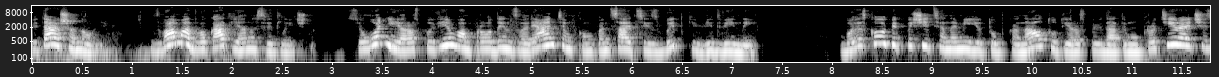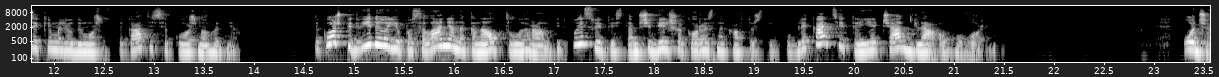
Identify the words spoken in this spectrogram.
Вітаю, шановні! З вами адвокат Яна Світлична. Сьогодні я розповім вам про один з варіантів компенсації збитків від війни. Обов'язково підпишіться на мій YouTube канал, тут я розповідатиму про ті речі, з якими люди можуть стикатися кожного дня. Також під відео є посилання на канал в Telegram. Підписуйтесь, там ще більше корисних авторських публікацій та є чат для обговорення. Отже,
